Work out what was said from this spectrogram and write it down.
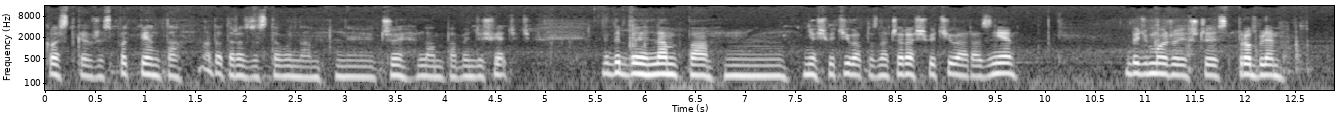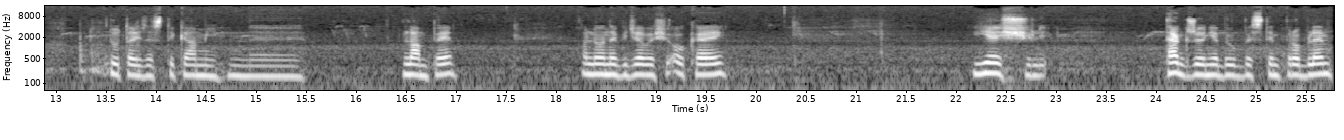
Kostka już jest podpięta, a to teraz zostało nam, y, czy lampa będzie świecić. Gdyby lampa mm, nie świeciła, to znaczy raz świeciła, raz nie, być może jeszcze jest problem tutaj ze stykami y, lampy, ale one widziały się ok. Jeśli także nie byłby z tym problem,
